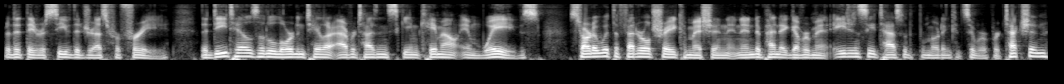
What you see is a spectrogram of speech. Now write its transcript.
or that they received the dress for free. The details of the Lord & Taylor advertising scheme came out in waves, started with the Federal Trade Commission, an independent government agency tasked with promoting consumer protection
